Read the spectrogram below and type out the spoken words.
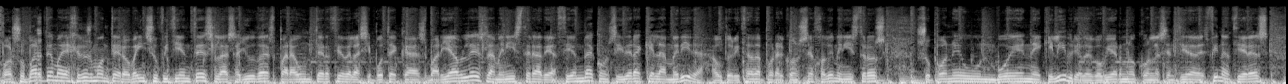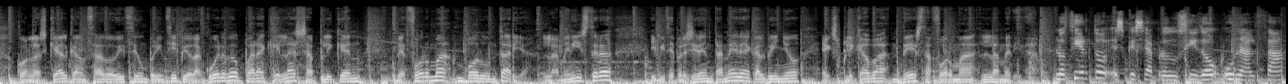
Por su parte, María Jesús Montero ve insuficientes las ayudas para un tercio de las hipotecas variables. La ministra de Hacienda considera que la medida autorizada por el Consejo de Ministros supone un buen equilibrio del gobierno con las entidades financieras con las que ha alcanzado, dice, un principio de acuerdo para que las apliquen de forma voluntaria. La ministra y vicepresidenta Nerea Calviño explicaba de esta forma la medida. Lo cierto es que se ha producido un alza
